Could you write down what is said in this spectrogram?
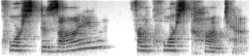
course design from course content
